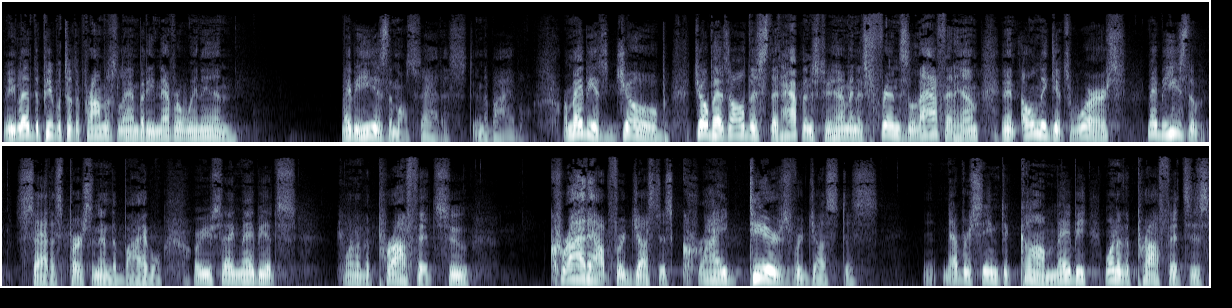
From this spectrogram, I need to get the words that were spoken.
and he led the people to the promised land, but he never went in. Maybe he is the most saddest in the Bible. Or maybe it's Job. Job has all this that happens to him, and his friends laugh at him, and it only gets worse. Maybe he's the saddest person in the Bible. Or you say maybe it's one of the prophets who cried out for justice, cried tears for justice. It never seemed to come. Maybe one of the prophets is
